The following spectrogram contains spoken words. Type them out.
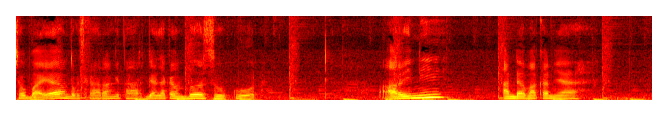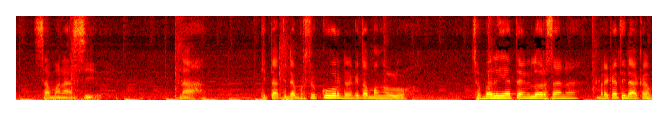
coba ya untuk sekarang kita harus biasakan bersyukur. Hari ini Anda makannya sama nasi. Nah, kita tidak bersyukur dan kita mengeluh. Coba lihat yang di luar sana, mereka tidak akan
